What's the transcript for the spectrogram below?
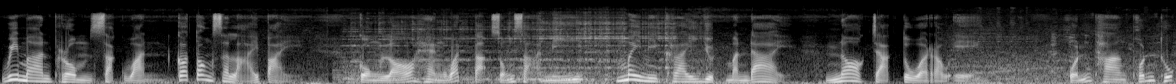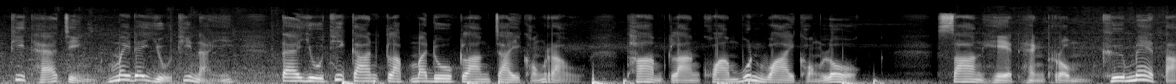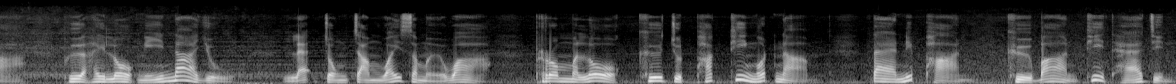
วิมานพรมสักวันก็ต้องสลายไปกงล้อแห่งวัฏฏะสงสารนี้ ไม่มีใครหยุดมันได้ นอกจากตัวเราเอง หนทางพ้นทุกข์ที่แท้จริงไม่ได้อยู่ที่ไหน แต่อยู่ที่การกลับมาดูกลางใจของเรา ท่ามกลางความวุ่นวายของโลก สร้างเหตุแห่งพรหมคือเมตตา เพื่อให้โลกนี้น่าอยู่ และจงจำไว้เสมอว่า พรหมโลกคือจุดพักที่งดงาม แต่นิพพานคือบ้านที่แท้จริง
